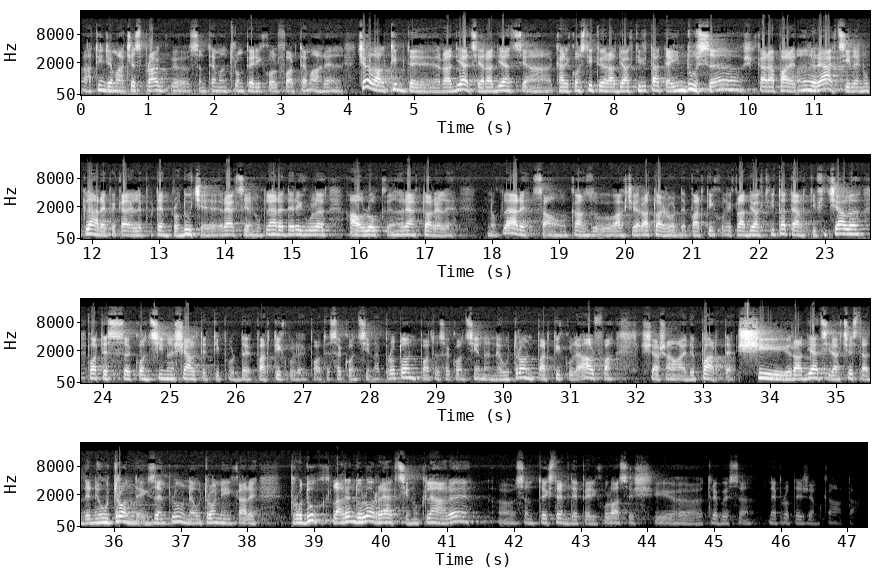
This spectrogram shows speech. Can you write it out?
atingem acest prag, suntem într-un pericol foarte mare. Celălalt tip de radiație, radiația care constituie radioactivitatea indusă și care apare în reacțiile nucleare pe care le putem produce, reacțiile nucleare de regulă au loc în reactoarele nucleare sau în cazul acceleratoarelor de particule. Radioactivitatea artificială poate să conțină și alte tipuri de particule, poate să conțină protoni, poate să conțină neutroni, particule alfa și așa mai departe. Și radiațiile acestea de neutron, de exemplu, neutronii care produc la rândul lor reacții nucleare, uh, sunt extrem de periculoase și uh, trebuie să ne protejăm ca atare.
